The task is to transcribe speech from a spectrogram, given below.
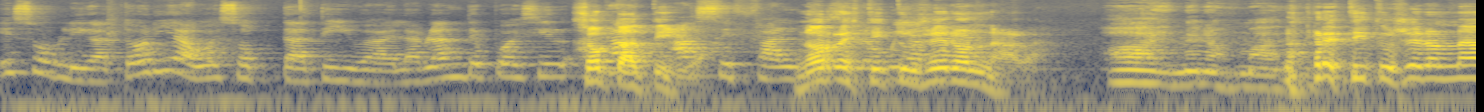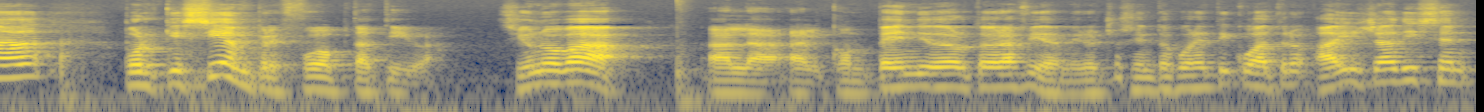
es obligatoria o es optativa? El hablante puede decir, Es "Acá optativa. hace falta. No a restituyeron poner". nada. Ay, menos mal. No restituyeron nada porque siempre fue optativa. Si uno va a la- al compendio de ortografía de 1844, ahí ya dicen,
